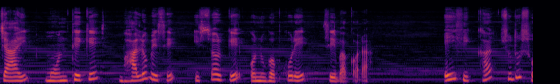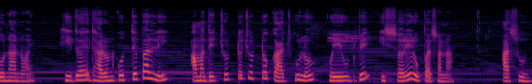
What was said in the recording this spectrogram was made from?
চাই মন থেকে ভালোবেসে ঈশ্বরকে অনুভব করে সেবা করা। এই শিক্ষা শুধু শোনা নয়, হৃদয়ে ধারণ করতে পারলেই আমাদের ছোট্ট ছোট্ট কাজগুলো হয়ে উঠবে ঈশ্বরের উপাসনা। আসুন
